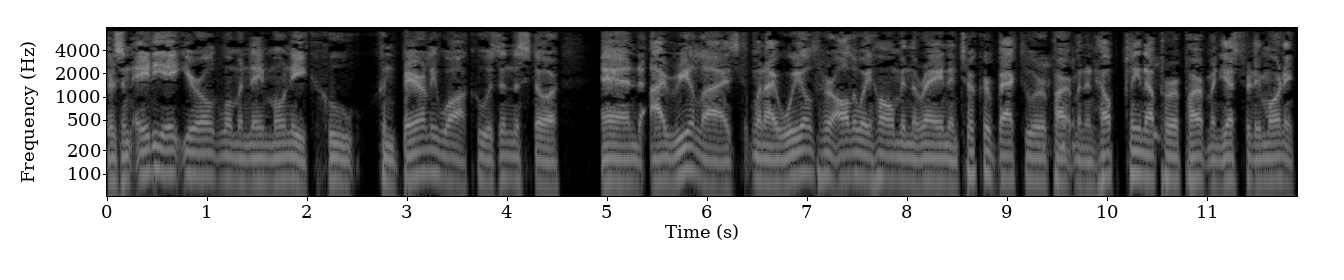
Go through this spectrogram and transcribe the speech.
There's an 88 year old woman named Monique who can barely walk, who was in the store. And I realized when I wheeled her all the way home in the rain and took her back to her apartment and helped clean up her apartment yesterday morning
